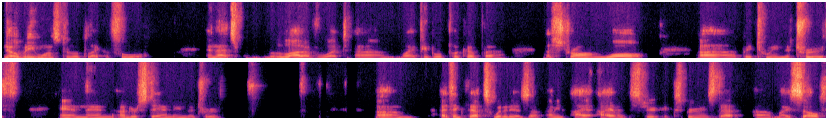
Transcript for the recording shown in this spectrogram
Nobody wants to look like a fool. And that's a lot of what um, why people put up a, a strong wall uh, between the truth and then understanding the truth. Um, I think that's what it is. I mean, I, I haven't experienced that uh, myself,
